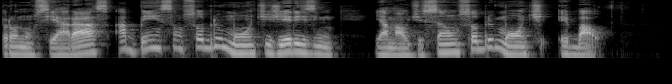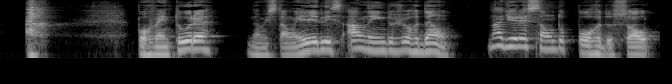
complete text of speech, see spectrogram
pronunciarás a bênção sobre o monte Gerizim e a maldição sobre o monte Ebal. Porventura, não estão eles além do Jordão, na direção do pôr do sol,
